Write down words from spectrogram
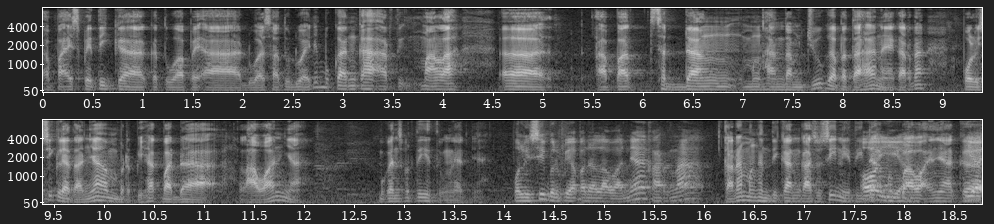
apa SP3 ketua PA 212 ini bukankah arti malah uh, apa sedang menghantam juga petahana ya karena polisi kelihatannya berpihak pada lawannya. Bukan seperti itu melihatnya polisi berpihak pada lawannya karena karena menghentikan kasus ini tidak oh, iya. membawanya ke Iya,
